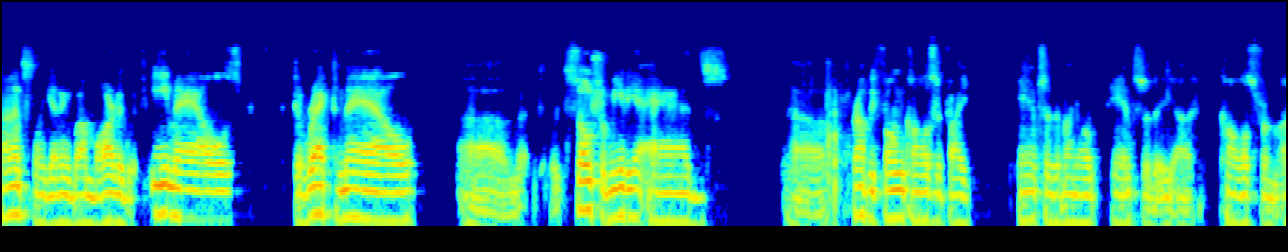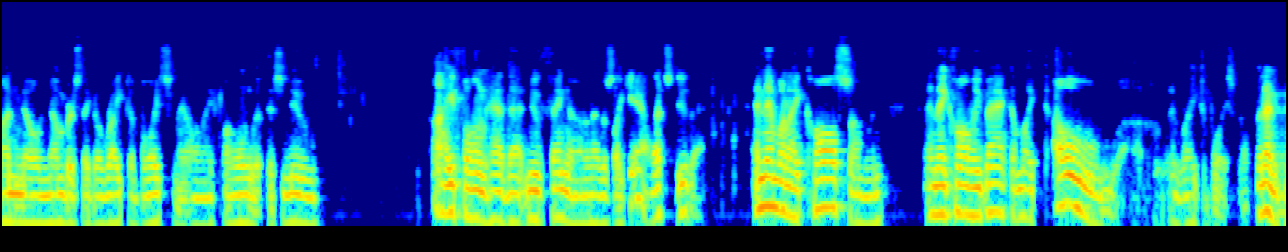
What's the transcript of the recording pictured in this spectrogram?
constantly getting bombarded with emails, direct mail, um, social media ads, uh, probably phone calls if I answer them. I don't answer the uh, calls from unknown numbers. They go right to voicemail on my phone with this new iPhone had that new thing on and I was like, yeah, let's do that. And then when I call someone and they call me back, I'm like, oh, uh, and right to voicemail. But anyway,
